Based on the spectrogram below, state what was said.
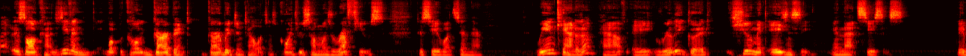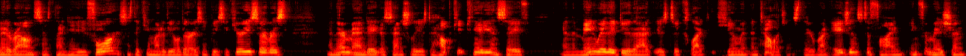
Uh, there's all kinds. There's even what we call garbint, garbage intelligence, going through someone's refuse to see what's in there. We in Canada have a really good human agency in that CSIS. They've been around since 1984, since they came out of the old RCMP security service, and their mandate essentially is to help keep Canadians safe. And the main way they do that is to collect human intelligence. They run agents to find information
